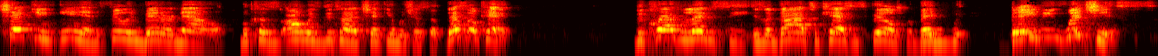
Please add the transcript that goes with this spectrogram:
Checking in, feeling better now because it's always good time to check in with yourself. That's okay. The craft legacy is a guide to casting spells for baby baby witches.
